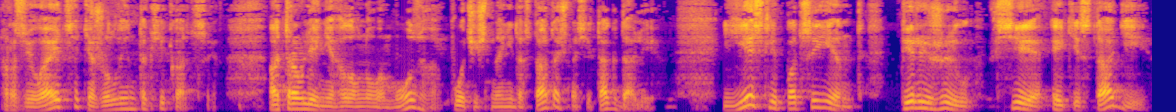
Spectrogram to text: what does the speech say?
развивается тяжелая интоксикация, отравление головного мозга, почечная недостаточность и так далее. Если пациент пережил все эти стадии,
